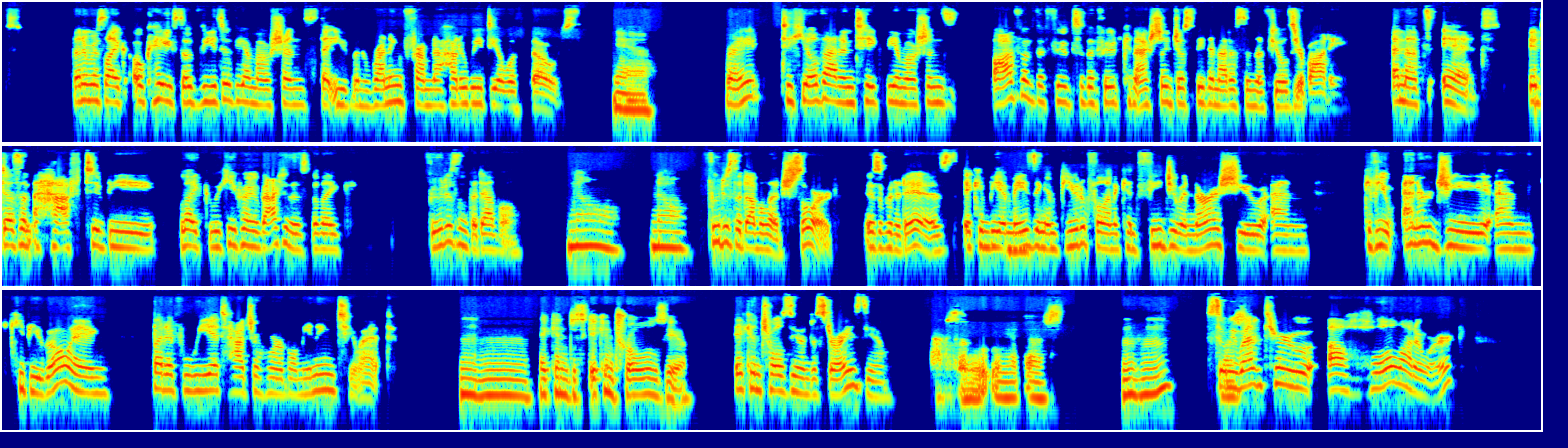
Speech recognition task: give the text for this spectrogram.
then it was like okay so these are the emotions that you've been running from now how do we deal with those yeah right to heal that and take the emotions off of the food so the food can actually just be the medicine that fuels your body and that's it. It doesn't have to be like we keep coming back to this, but like food isn't the devil. No, no. Food is a double edged sword, is what it is. It can be mm-hmm. amazing and beautiful and it can feed you and nourish you and give you energy and keep you going. But if we attach a horrible meaning to it, mm-hmm. it can just, it controls you. It controls you and destroys you. Absolutely, it does. Mm-hmm. So yes. we went through a whole lot of work.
